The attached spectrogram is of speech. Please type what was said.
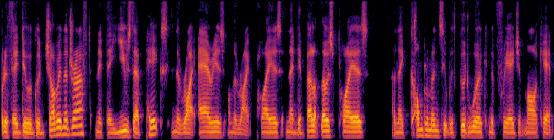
But if they do a good job in the draft and if they use their picks in the right areas on the right players and they develop those players and they complement it with good work in the free agent market,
